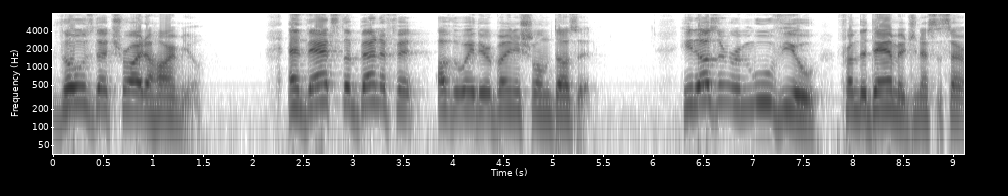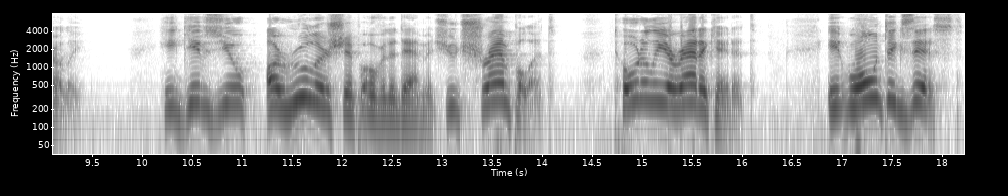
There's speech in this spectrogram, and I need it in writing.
Those that try to harm you. And that's the benefit of the way the Ribbono Shel Olam does it. He doesn't remove you from the damage necessarily. He gives you a rulership over the damage. You trample it, totally eradicate it. It won't exist.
